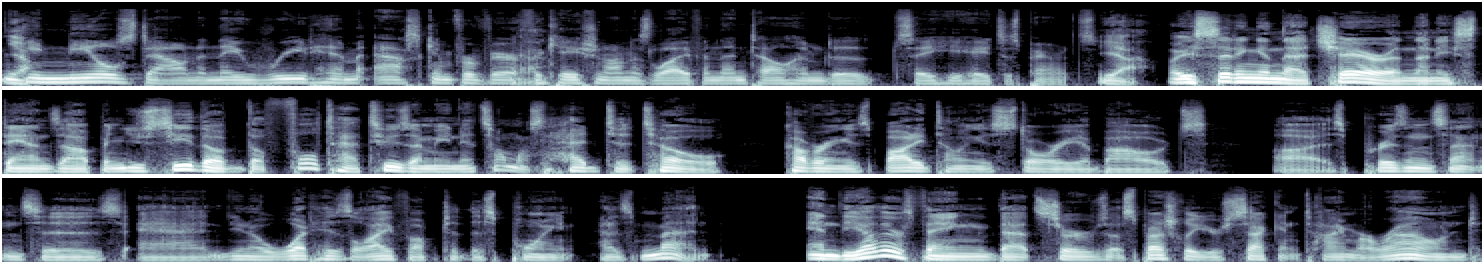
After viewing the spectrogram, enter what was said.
Yeah. He kneels down and they read him, ask him for verification on his life, and then tell him to say he hates his parents. Yeah, well, he's sitting in that chair, and then he stands up, and you see the the full tattoos. I mean, it's almost head to toe, covering his body, telling his story about uh, his prison sentences and you know what his life up to this point has meant. And the other thing that serves, especially your second time around,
